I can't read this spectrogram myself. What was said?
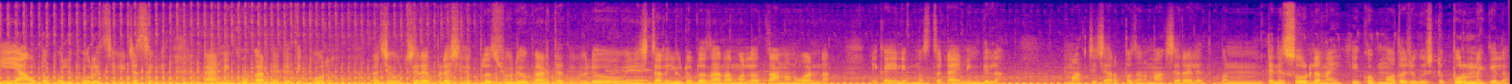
ही आउट ऑफ पोली पोर आहेत सगळीच्या सगळी. टायमिंग खूप करते ते पोर. शेवटचे रॅपिडेशन प्लस व्हिडिओ काढतात. व्हिडिओ इन्स्टाला यूट्यूबला जाणार म्हणलं ताणून वाढणार. एका याने मस्त टायमिंग दिला. मागचे चार पाच जण मागचे राहिल्यात पण त्यांनी सोडलं नाही. ही खूप महत्त्वाची गोष्ट पूर्ण केलं.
